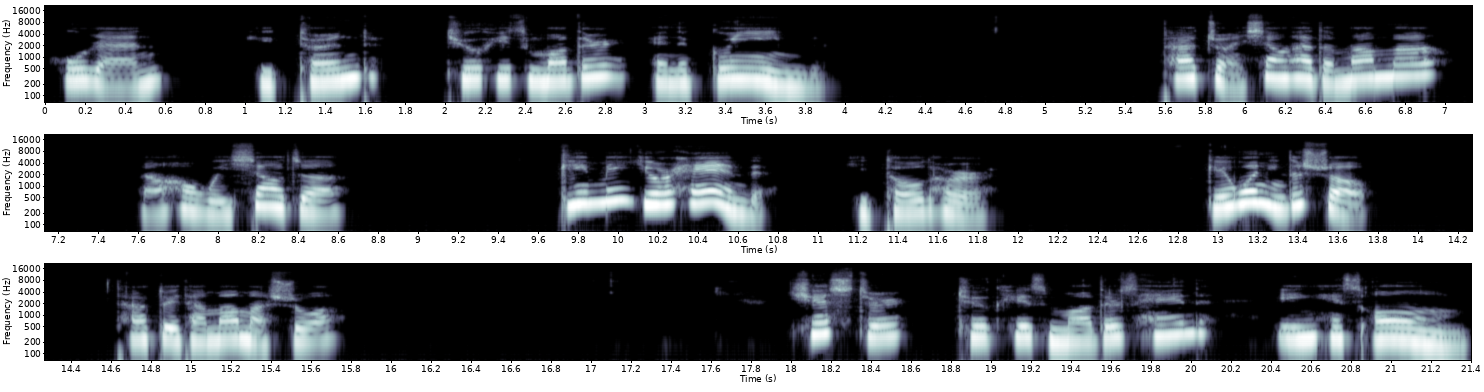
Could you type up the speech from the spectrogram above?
忽然，he turned to his mother and grinned。他转向他的妈妈，然后微笑着。"Give me your hand," he told her. 给我你的手，他对他妈妈说。Chester took his mother's hand in his own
